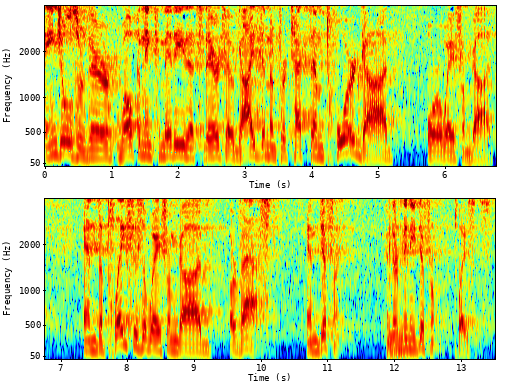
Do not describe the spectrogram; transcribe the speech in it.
angels or their welcoming committee that's there to guide them and protect them toward God or away from God. And the places away from God are vast and different. And there are many different places.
